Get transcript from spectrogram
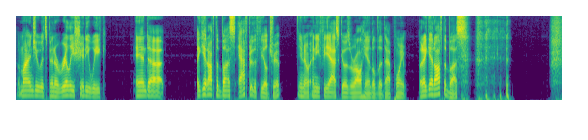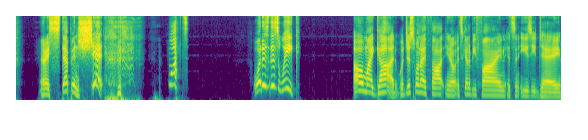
But mind you, it's been a really shitty week, and uh, I get off the bus after the field trip. You know, any fiascos were all handled at that point. But I get off the bus and I step in shit. what? What is this week? Oh my God. Well, just when I thought, you know, it's going to be fine, it's an easy day.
